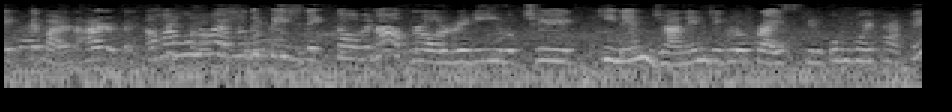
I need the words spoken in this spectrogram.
দেখতে পারেন। আর আমার মনে হয় আপনাদের পেজ দেখতে হবে না? আপনারা অলরেডি হচ্ছে কিনেন জানেন যেগুলো প্রাইস কীরকম হয়ে থাকে।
